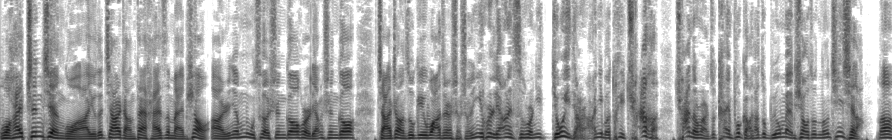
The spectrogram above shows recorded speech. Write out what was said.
我还真见过啊，有的家长带孩子买票啊，人家目测身高或者量身高，家长就给娃在那说说，一会儿量的时候你丢一点啊，你把腿蜷合蜷那玩就看你不高，他就不用买票就能进去了啊。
